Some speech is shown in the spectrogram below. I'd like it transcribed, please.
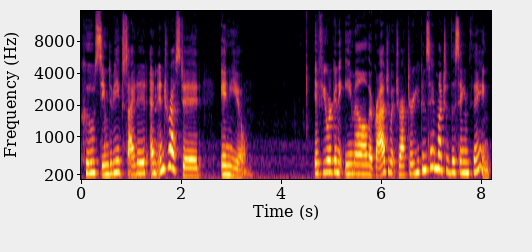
who seem to be excited and interested in you. If you are going to email the graduate director, you can say much of the same thing.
